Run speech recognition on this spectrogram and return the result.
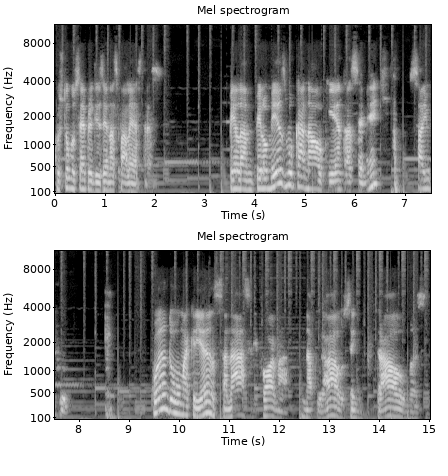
costumo sempre dizer nas palestras, pela, pelo mesmo canal que entra a semente, sai o fruto. Quando uma criança nasce de forma natural, sem traumas,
